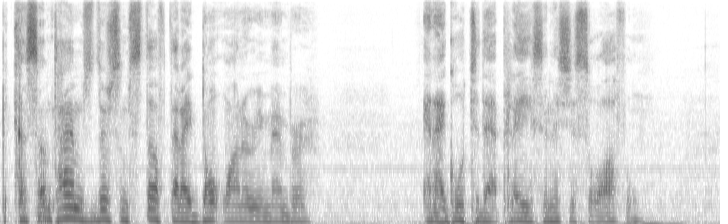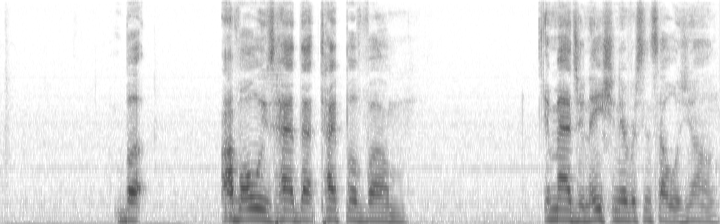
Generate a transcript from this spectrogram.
Because sometimes there's some stuff that I don't want to remember. And I go to that place and it's just so awful. But I've always had that type of um, imagination ever since I was young.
